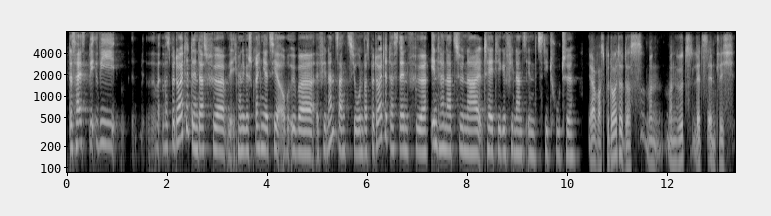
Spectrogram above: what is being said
Das heißt, wie, wie, was bedeutet denn das für, ich meine, wir sprechen jetzt hier auch über Finanzsanktionen. Was bedeutet das denn für international tätige Finanzinstitute? Ja, was bedeutet das? Man, man wird letztendlich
